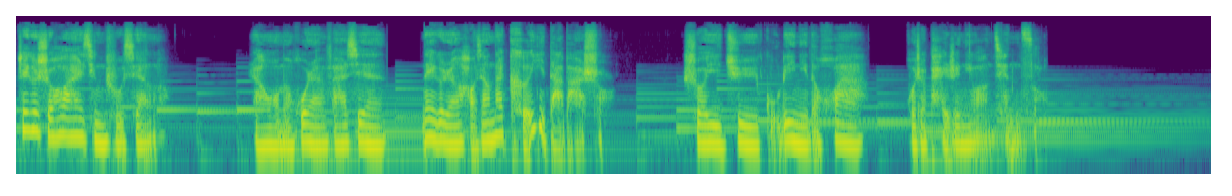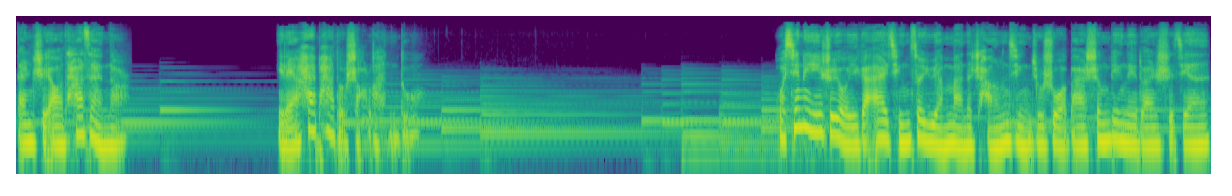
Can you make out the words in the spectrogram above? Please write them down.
这个时候，爱情出现了，然后我们忽然发现，那个人好像他可以搭把手，说一句鼓励你的话。或者陪着你往前走，但只要他在那儿，你连害怕都少了很多。我心里一直有一个爱情最圆满的场景，就是我爸生病那段时间，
